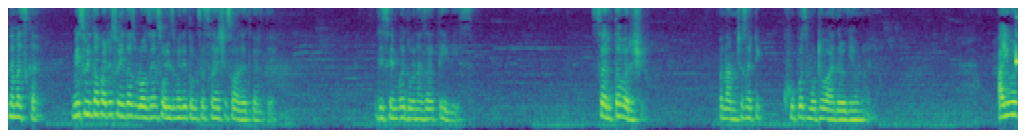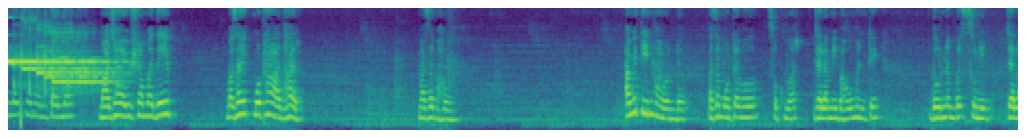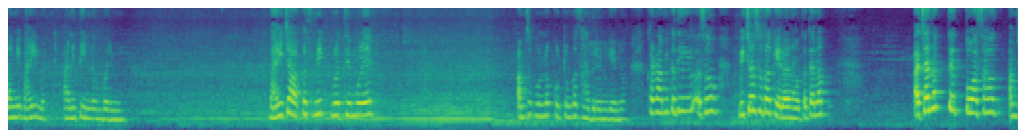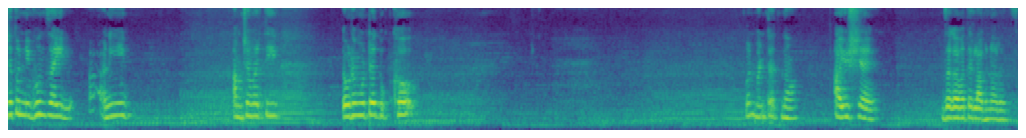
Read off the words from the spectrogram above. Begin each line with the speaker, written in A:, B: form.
A: नमस्कार. मी Sunita Patil Sunita's blogs and स्टोरीजमध्ये तुमचं सहर्ष स्वागत करते. डिसेंबर दोन हजार तेवीस. सरतं वर्ष. पण आमच्यासाठी खूपच मोठं वादळ घेऊन आलं. आईवडिलांच्या नंतरनं माझ्या आयुष्यामध्ये माझा एक मोठा आधार माझा भाऊ. आम्ही तीन भावंड. माझा मोठा भाऊ सुकुमार ज्याला मी भाऊ म्हणते दोन नंबर सुनील ज्याला मी भाई म्हणते आणि तीन नंबर मी. भाईच्या आकस्मिक मृत्यूमुळे आमचं पूर्ण कुटुंबच हादरून गेलं. कारण आम्ही कधी असं विचारसुद्धा केला नव्हता. त्याला अचानक ते तो असा आमच्यातून निघून जाईल आणि आमच्यावरती एवढं मोठं दुःख पण म्हणतात ना आयुष्य आहे. जगावं तर लागणारच.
